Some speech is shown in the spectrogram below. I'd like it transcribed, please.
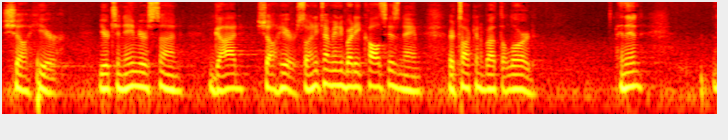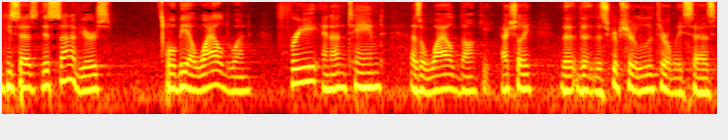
shall hear. You're to name your son God shall hear. So anytime anybody calls his name, they're talking about the Lord. And then he says, This son of yours will be a wild one, free and untamed as a wild donkey. Actually, the, the, the scripture literally says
